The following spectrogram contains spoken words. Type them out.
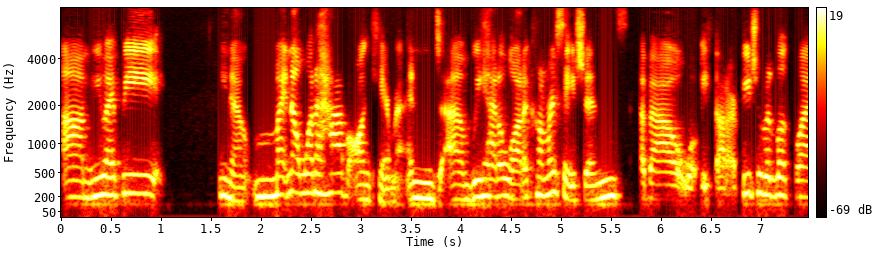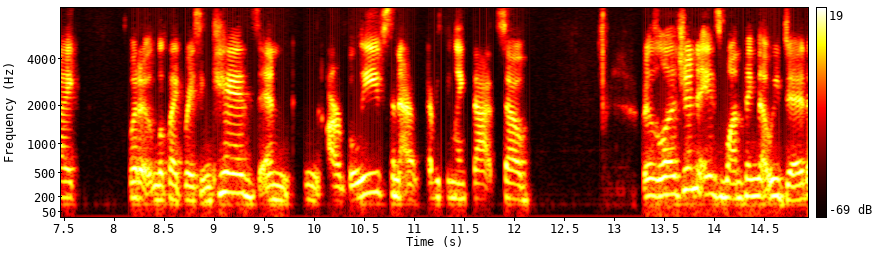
um, you might be, you know, might not want to have on camera. And um, we had a lot of conversations about what we thought our future would look like what it looked like raising kids and, and our beliefs and everything like that. So religion is one thing that we did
